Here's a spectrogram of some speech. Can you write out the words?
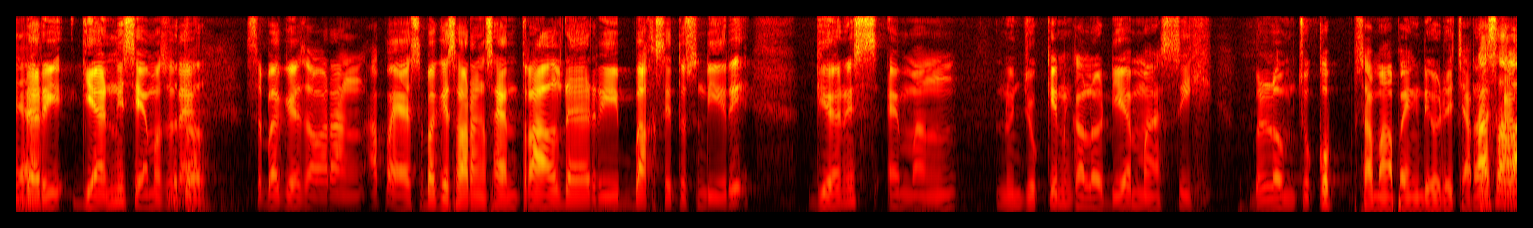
iya. dari Giannis ya. Maksudnya Betul. Sebagai seorang apa ya, sebagai seorang sentral dari Bucks itu sendiri, Giannis emang nunjukin kalau dia masih belum cukup sama apa yang dia udah capai Rasa sekarang.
